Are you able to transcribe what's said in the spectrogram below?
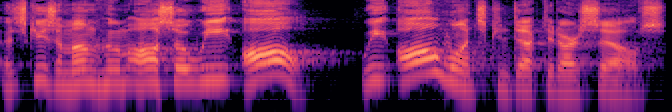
excuse, among whom also we all, we all once conducted ourselves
